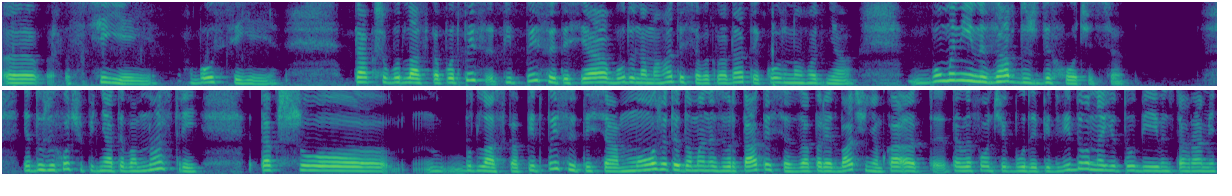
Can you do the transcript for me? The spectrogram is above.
е, з цієї. Або з цієї. Так що, будь ласка, підпис, підписуйтесь, я буду намагатися викладати кожного дня. Бо мені не завжди хочеться. Я дуже хочу підняти вам настрій. Так що, будь ласка, підписуйтеся, можете до мене звертатися за передбаченням. Телефончик буде під відео на Ютубі і в Інстаграмі.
